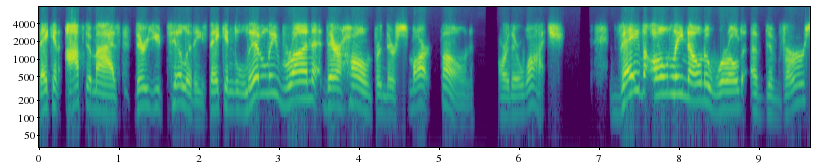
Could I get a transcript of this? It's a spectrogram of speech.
They can optimize their utilities. They can literally run their home from their smartphone or their watch. They've only known a world of diverse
